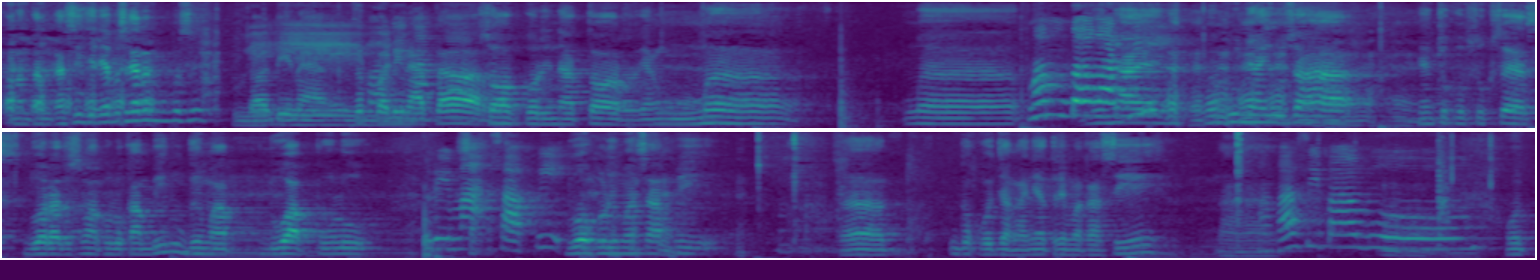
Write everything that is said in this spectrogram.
mantan kasih jadi apa sekarang bos? koordinator koordinator Sob koordinator yang me, me- mempunyai, mempunyai usaha yang cukup sukses 250 kambing, 20 Terima sapi. 25 sapi. Eh, untuk ujangannya terima kasih. Nah, Makasih Pak Agung. un-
